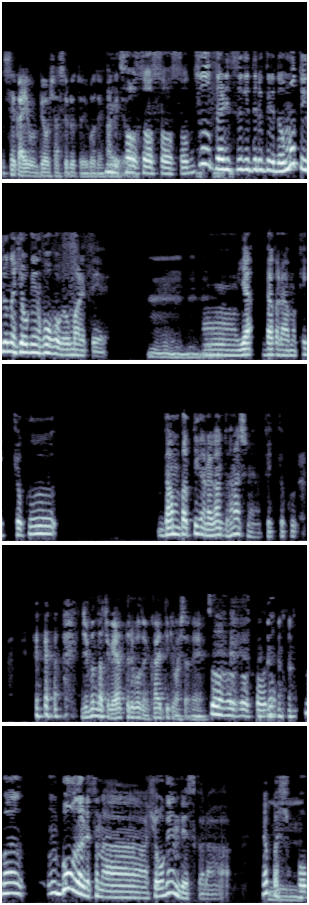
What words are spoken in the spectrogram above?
世界を描写するということにかけてはそうそうそうそう。ずーっとやり続けてるけれど、もっといろんな表現方法が生まれて。うんうんうん。うん、いや、だからもう結局、頑張っていかなあかんって話なの、結局。自分たちがやってることに帰ってきましたね。そうそうそうそう。で、まあ、ボーダレスな表現ですから、やっぱヒップホッ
